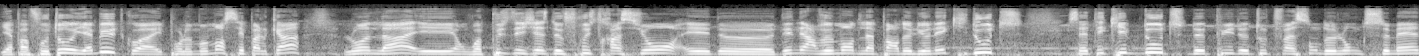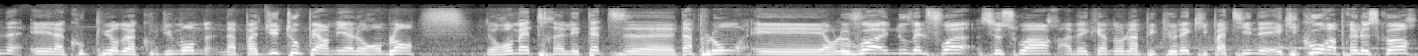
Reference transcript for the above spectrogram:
il n'y a pas photo, il y a but. Quoi. Et pour le moment, c'est pas le cas, loin de là. Et on voit plus des gestes de frustration et de- d'énervement de, la part de Lyonnais qui doutent. Cette équipe doute depuis de toute façon de longues semaines. Et la coupure de la Coupe du Monde n'a pas du tout permis à Laurent Blanc de remettre les têtes euh, d'aplomb. Et on le voit une nouvelle fois ce soir avec un Olympique lyonnais qui patine et qui court après le score.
